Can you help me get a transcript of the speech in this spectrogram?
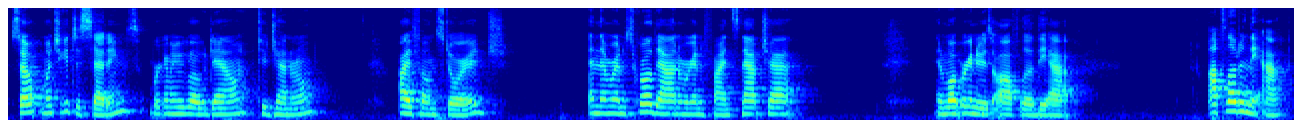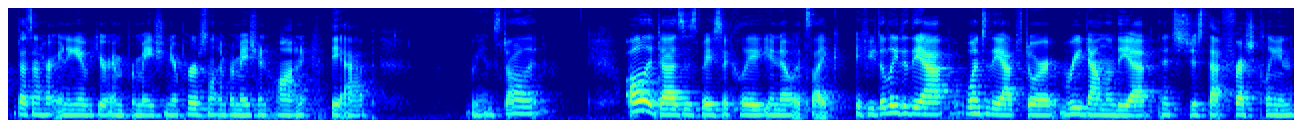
So once you get to settings, we're going to go down to general, iPhone storage, and then we're going to scroll down and we're going to find Snapchat. And what we're going to do is offload the app. Offloading the app doesn't hurt any of your information, your personal information on the app. Reinstall it. All it does is basically, you know, it's like if you deleted the app, went to the app store, re-download the app, and it's just that fresh, clean,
